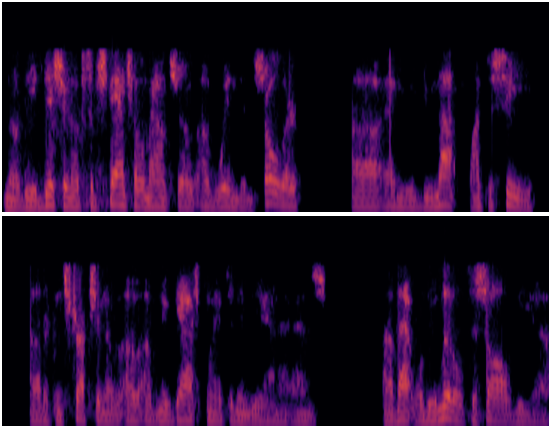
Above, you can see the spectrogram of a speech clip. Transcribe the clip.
you know the addition of substantial amounts of, of wind and solar, uh, and we do not want to see uh, the construction of, of, of, new gas plants in Indiana, as uh, that will do little to solve the uh,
